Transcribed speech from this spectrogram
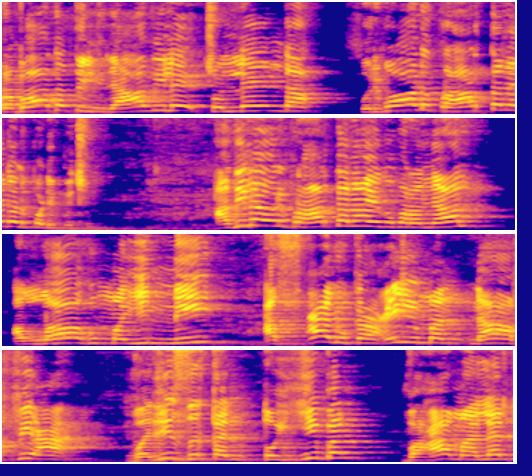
പ്രഭാതത്തിൽ രാവിലെ ചൊല്ലേണ്ട ഒരുപാട് പ്രാർത്ഥനകൾ പഠിപ്പിച്ചു. അതിലെ ഒരു പ്രാർത്ഥന എന്ന് പറഞ്ഞാൽ അള്ളാഹുമ്മ ഇന്നി അസ്അലുക ഇൽമൻ നാഫിഅ വരിസ്ഖൻ ത്വയ്യിബൻ വഅമലൻ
